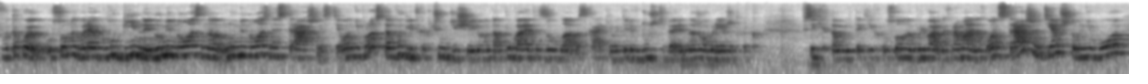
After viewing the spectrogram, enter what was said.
в такой, условно говоря, глубинной, нуминозно, нуминозной страшности. Он не просто выглядит как чудище, или он там пугает из-за угла выскакивает, или в душ тебя или ножом режет, как в всяких там таких условно бульварных романах. Он страшен тем, что у него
